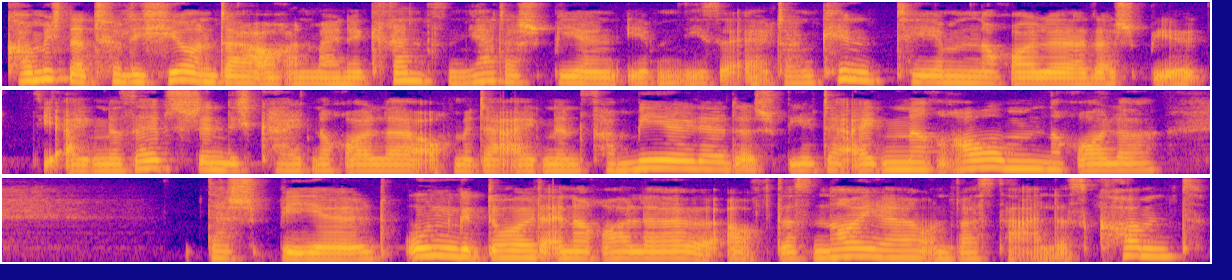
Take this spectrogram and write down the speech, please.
komme ich natürlich hier und da auch an meine Grenzen. Ja, da spielen eben diese Eltern-Kind-Themen eine Rolle, da spielt die eigene Selbstständigkeit eine Rolle, auch mit der eigenen Familie, da spielt der eigene Raum eine Rolle, da spielt Ungeduld eine Rolle auf das Neue und was da alles kommt,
